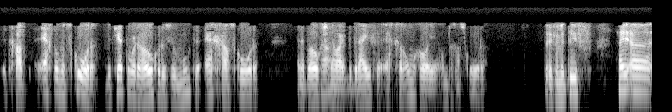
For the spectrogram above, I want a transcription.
Het gaat echt om het scoren. Budgetten worden hoger, dus we moeten echt gaan scoren. En op hoge ja. snelheid bedrijven echt gaan omgooien om te gaan scoren. Definitief. Hey, uh,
